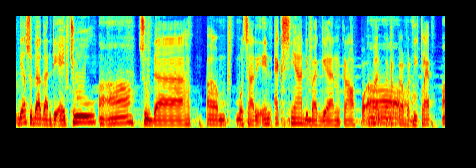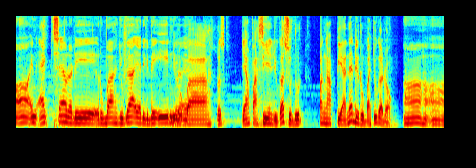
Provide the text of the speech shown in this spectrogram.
dia sudah ganti ECU, Oh, sudah em, mau cariin X-nya di bagian knalpot apa Oh. apa di klep oh, ini X-nya udah dirubah juga ya digedein juga ya. dirubah terus yang pastinya juga sudut pengapiannya dirubah juga dong Oh, oh, oh.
